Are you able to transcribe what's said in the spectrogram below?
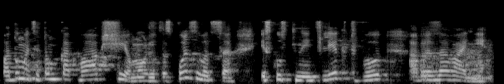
подумать о том, как вообще может использоваться искусственный интеллект в образовании.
